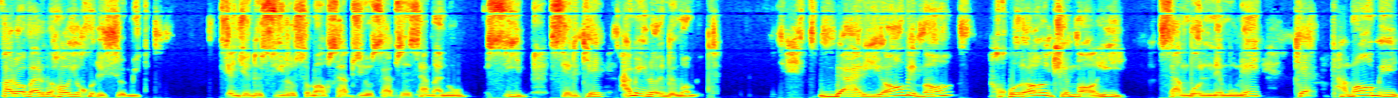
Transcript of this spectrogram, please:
فراورده های خودش رو میده. کنجد و سیر و سماق سبزی و سبزه سمنو سیب سرکه همه اینا رو به ما میده. دریا به ما خوراک ماهی سمبل نمونه که تمام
